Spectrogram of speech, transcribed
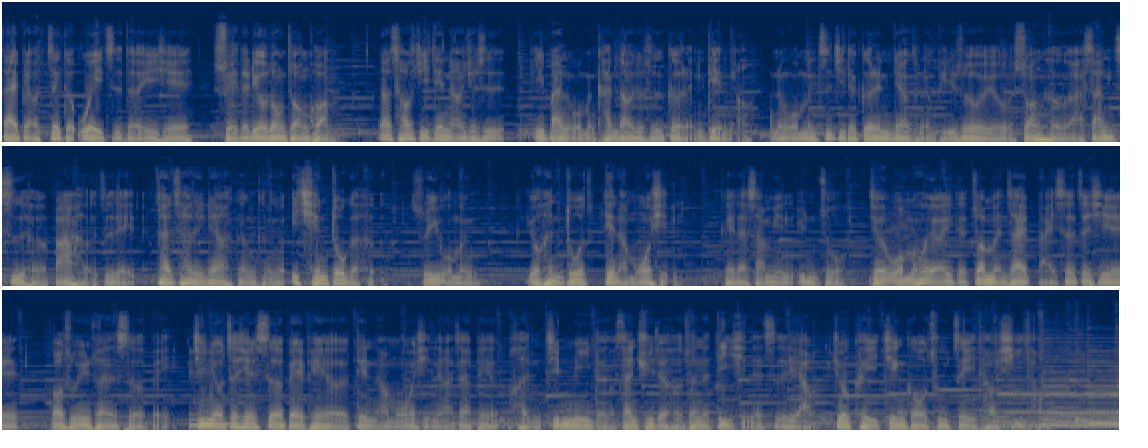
代表这个位置的一些水的流动状况。那超级电脑就是一般我们看到就是个人电脑，那我们自己的个人电脑可能比如说有双核啊、三四核、八核之类的，它超级电脑可能可能有一千多个核，所以我们有很多电脑模型可以在上面运作。就我们会有一个专门在摆设这些高速运算的设备，经由这些设备配合电脑模型啊，再配合很精密的山区的核酸的地形的资料，就可以建构出这一套系统。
